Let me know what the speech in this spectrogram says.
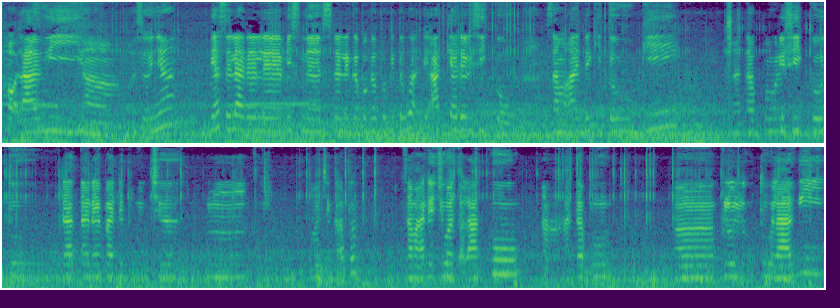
hok lari ha. Maksudnya biasalah dalam bisnes dalam apa-apa kita buat dia akan ada risiko. Sama ada kita rugi ataupun risiko tu datang daripada punca hmm, cakap apa? Sama ada jual tak laku ha, ataupun keluluk tu lari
